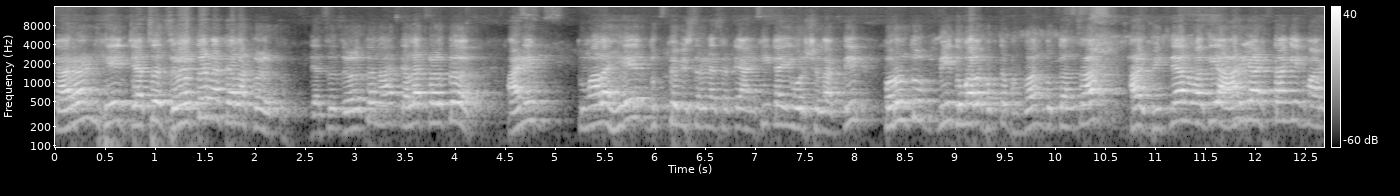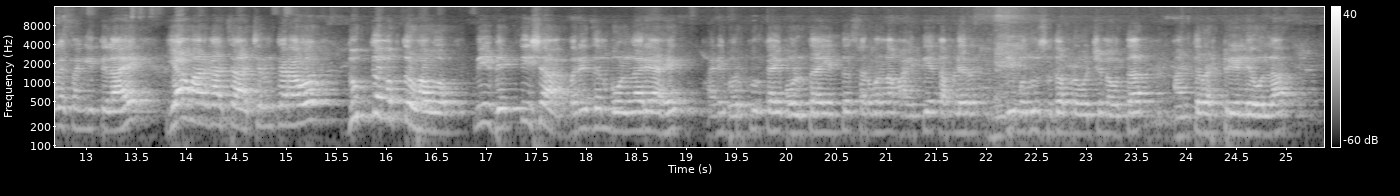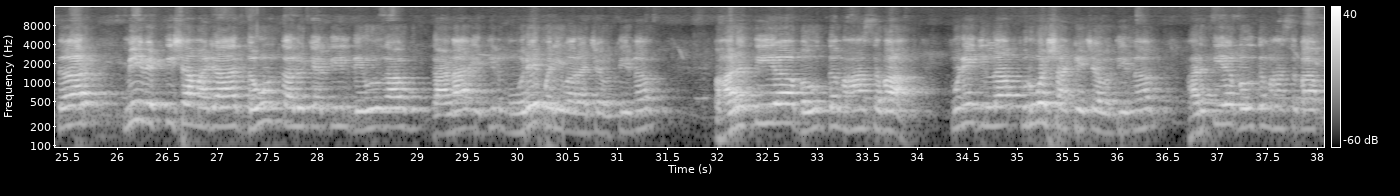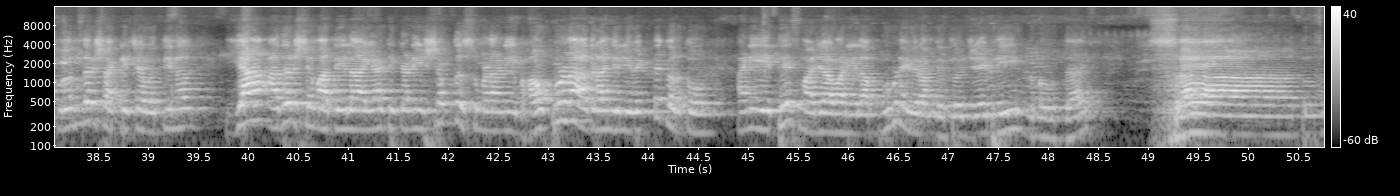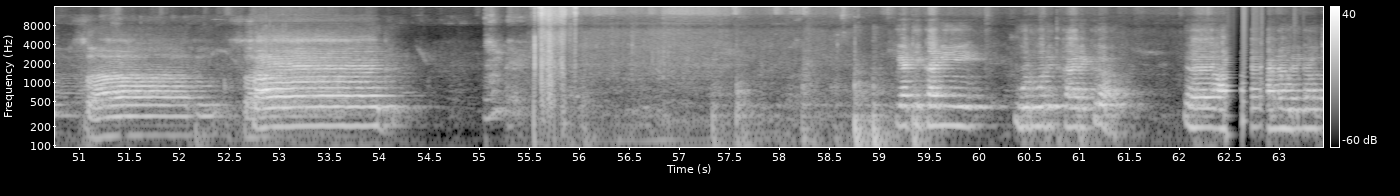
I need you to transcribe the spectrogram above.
कारण हे ज्याचं जळतं ना त्याला कळतं. ज्याचं जळतं ना त्याला कळतं. आणि तुम्हाला हे दुःख विसरण्यासाठी आणखी काही वर्ष लागतील. परंतु मी तुम्हाला फक्त भगवान बुद्धांचा हा विज्ञानवादी आर्य अष्टांगिक मार्ग सांगितलेला आहे. या मार्गाचं आचरण करावं दुःखमुक्त व्हावं. मी व्यक्तिशा बरेच जण बोलणारे आहेत आणि भरपूर काही बोलता येतं. सर्वांना माहिती आहेत आपल्या हिंदीमधून सुद्धा प्रवचन होतात आंतरराष्ट्रीय लेवलला. तर मी व्यक्तिशा माझ्या दौंड तालुक्यातील देऊळगाव गाडा येथील मोरे परिवाराच्या वतीनं भारतीय बौद्ध महासभा पुणे जिल्हा पूर्व शाखेच्या वतीनं भारतीय बौद्ध महासभा पुरंदर शाखेच्या वतीनं या आदर्श मातेला या ठिकाणी शब्द सुमनाने भावपूर्ण आदरांजली व्यक्त करतो आणि येथेच माझ्या वाणीला पूर्ण विराम देतो. जय भीम. नमो साधू साधू साधू. या ठिकाणी उर्वरित कार्यक्रम आपल्या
